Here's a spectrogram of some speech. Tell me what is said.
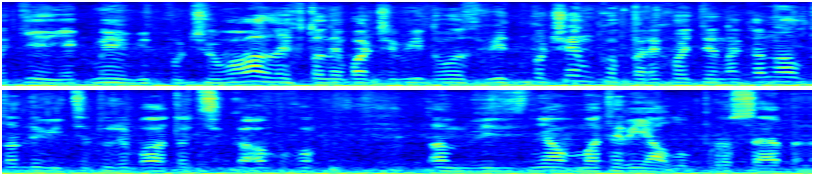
Такі, як ми відпочивали. Хто не бачив відео з відпочинку, переходьте на канал та дивіться, дуже багато цікавого. Там відзняв матеріалу про себе.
